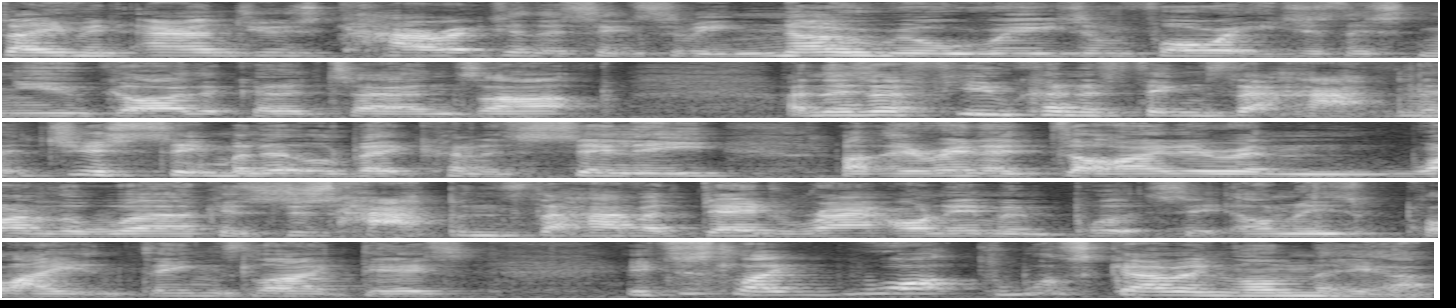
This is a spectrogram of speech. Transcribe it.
David Andrews' character. There seems to be no real reason for it. He's just this new guy that kind of turns up. And there's a few kind of things that happen that just seem a little bit kind of silly. Like they're in a diner and one of the workers just happens to have a dead rat on him and puts it on his plate and things like this. It's just like, what? What's going on here?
